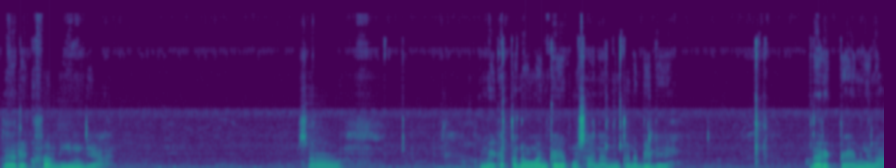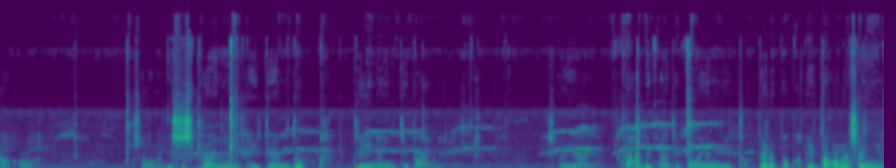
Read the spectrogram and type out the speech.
Direct from India. So, kung may katanungan kayo kung saan namin ito nabili, direct PM nyo lang ako. So, this is brand new KTM Duke 390 panel. So, yan. Kakabit natin ito ngayon dito. Pero ipapakita ko lang sa inyo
